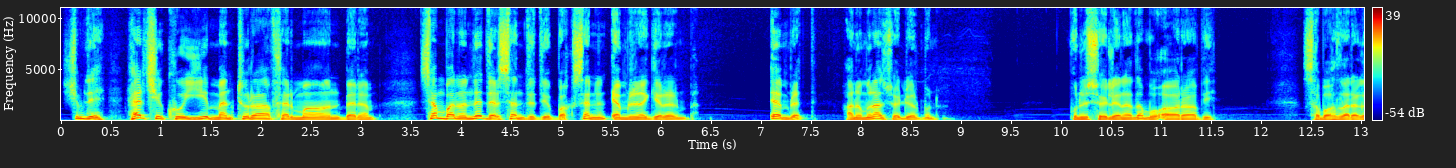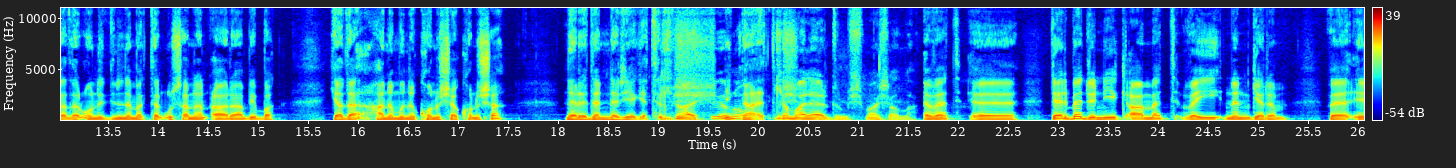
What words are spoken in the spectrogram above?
Şimdi her çikoyi mentura ferman berem. Sen bana ne dersen de diyor bak senin emrine girerim ben. Emret. Hanımına söylüyor bunu. Bunu söyleyen adam o Arabi. Sabahlara kadar onu dinlemekten usanan Arabi bak ya da hanımını konuşa konuşa nereden nereye getirmiş. İkna etti İkna etmiş. kemale erdirmiş maşallah. Evet. E, derbedü nik amet ve gerem ve e,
